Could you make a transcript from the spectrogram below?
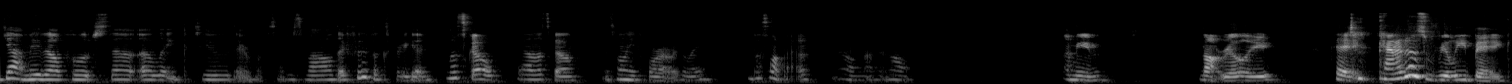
yeah, maybe I'll post a, a link to their website as well. Their food looks pretty good. Let's go. Yeah, let's go. It's only four hours away. That's not bad. No, not at all. I mean, not really. Okay, Canada's really big.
